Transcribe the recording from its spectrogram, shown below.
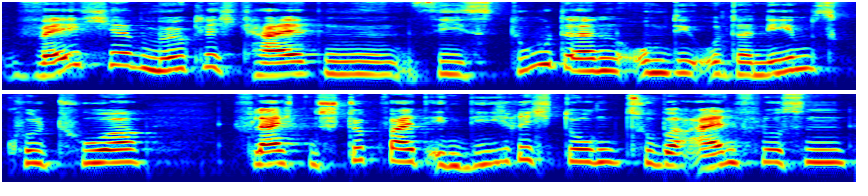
Welche Möglichkeiten siehst du denn, um die Unternehmenskultur vielleicht ein Stück weit in die Richtung zu beeinflussen,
